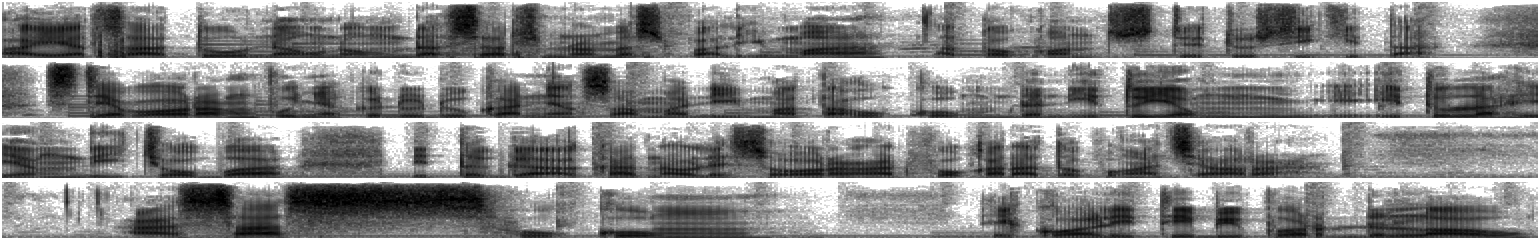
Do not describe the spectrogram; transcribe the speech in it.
ayat 1 Undang-Undang Dasar 1945 atau konstitusi kita. Setiap orang punya kedudukan yang sama di mata hukum dan itu yang itulah yang dicoba ditegakkan oleh seorang advokat atau pengacara. Asas hukum equality before the law,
